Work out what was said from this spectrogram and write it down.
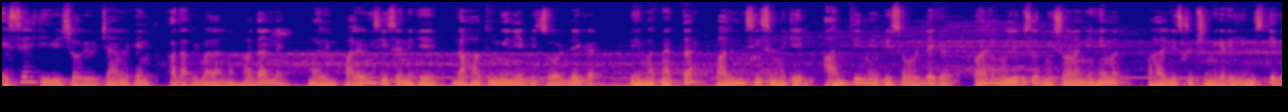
SL TV ෂෝරිව් channel එකෙන් අද අපි බලන්න හදන්නේ මලින් පළවෙනි සීසන් එකේ 13 වෙනි එපිසෝඩ් එක. එහෙමත් නැත්නම් පළවෙනි සීසන් එකේ අන්තිම එපිසෝඩ් එක. ඔයාලට මුල් එපිසෝඩ් මිස් වුණා නම් එහෙම පහළ ඩිස්ක්‍රිප්ෂන් එකේ ලින්ක්ස් ටික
